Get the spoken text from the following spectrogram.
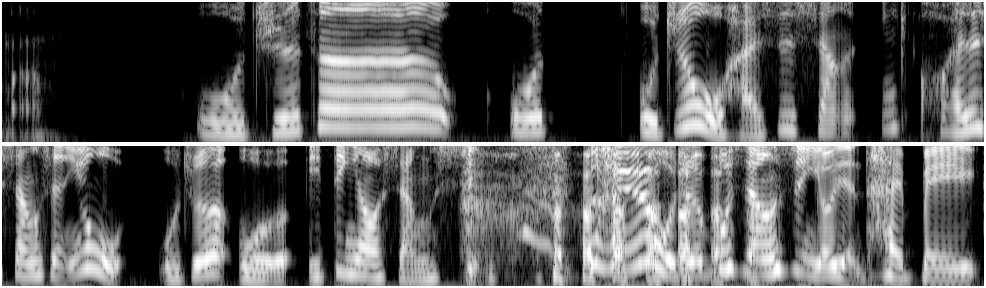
吗？我觉得我，我觉得我还是相，应该还是相信，因为我我觉得我一定要相信，对，因为我觉得不相信有点太悲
